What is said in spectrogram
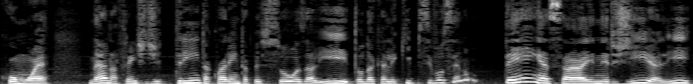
como é, né? Na frente de 30, 40 pessoas ali, toda aquela equipe, se você não tem essa energia ali,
